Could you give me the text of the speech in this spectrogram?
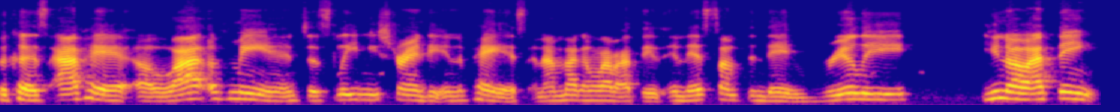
because i've had a lot of men just leave me stranded in the past and i'm not gonna lie about this and that's something that really you know i think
